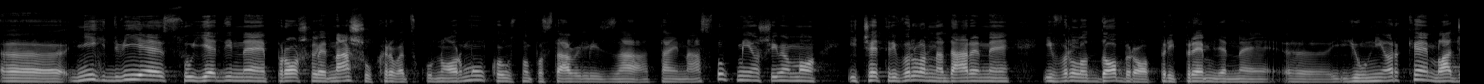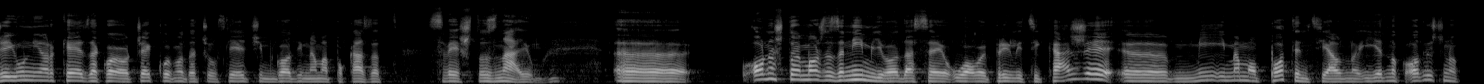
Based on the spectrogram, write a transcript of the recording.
E, njih dvije su jedine prošle našu hrvatsku normu koju smo postavili za taj nastup. Mi još imamo i četiri vrlo nadarene i vrlo dobro pripremljene e, juniorke, mlađe juniorke za koje očekujemo da će u sljedećim godinama pokazati sve što znaju. E, ono što je možda zanimljivo da se u ovoj prilici kaže, e, mi imamo potencijalno i jednog odličnog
